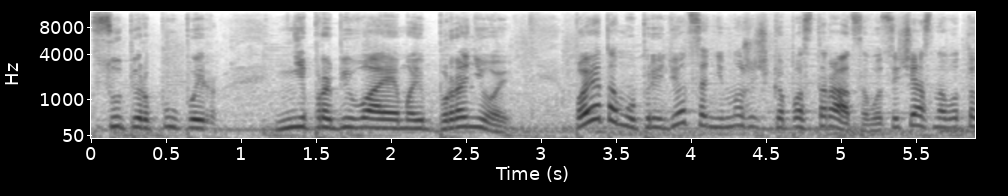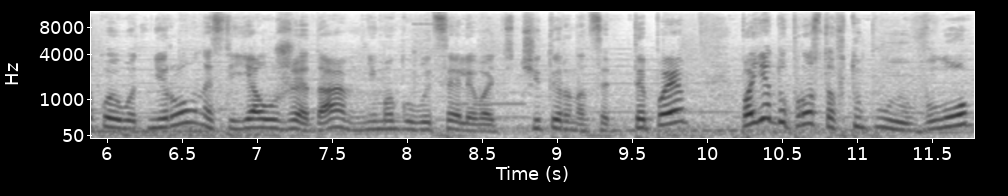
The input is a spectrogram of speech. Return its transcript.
супер-пупер непробиваемой броней. Поэтому придется немножечко постараться. Вот сейчас на вот такой вот неровности я уже, да, не могу выцеливать 14 ТП. Поеду просто в тупую в лоб.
